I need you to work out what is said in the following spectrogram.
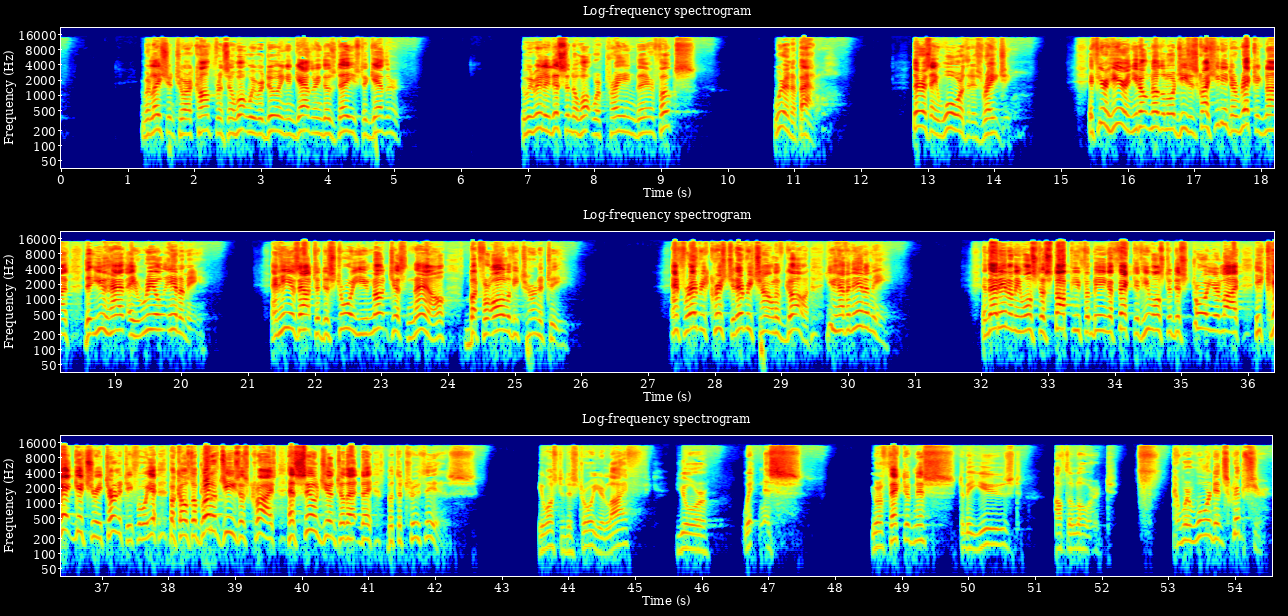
in relation to our conference and what we were doing and gathering those days together. Do we really listen to what we're praying there? Folks, we're in a battle. There is a war that is raging. If you're here and you don't know the Lord Jesus Christ, you need to recognize that you have a real enemy. And he is out to destroy you not just now, but for all of eternity. And for every Christian, every child of God, you have an enemy. And that enemy wants to stop you from being effective. He wants to destroy your life. He can't get your eternity for you because the blood of Jesus Christ has sealed you until that day. But the truth is, he wants to destroy your life, your witness, your effectiveness to be used of the Lord. And we're warned in Scripture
